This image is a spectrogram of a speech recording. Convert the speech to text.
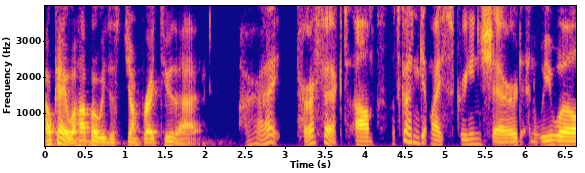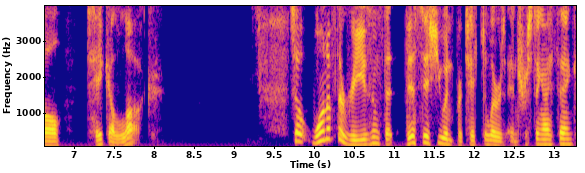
Okay. Well, how about we just jump right to that? All right. Perfect. Um, let's go ahead and get my screen shared, and we will take a look. So one of the reasons that this issue in particular is interesting, I think,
